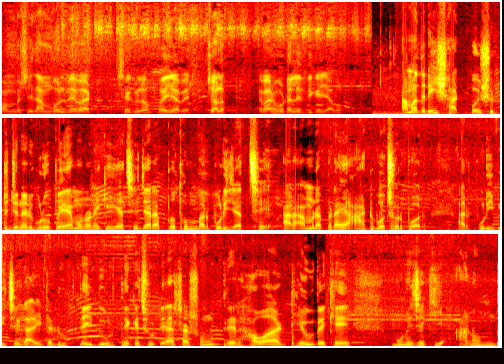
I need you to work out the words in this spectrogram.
কম বেশি দাম বলবে বাট সেগুলো হয়ে যাবে। চলো এবার হোটেলের দিকে যাব। আমাদের এই ষাট পঁয়ষট্টি জনের গ্রুপে এমন অনেকেই আছে যারা প্রথমবার পুরী যাচ্ছে আর আমরা প্রায় আট বছর পর। আর পুরী বিচে গাড়িটা ঢুকতেই দূর থেকে ছুটে আসা সমুদ্রের হাওয়া ঢেউ দেখে মনে যে কি আনন্দ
